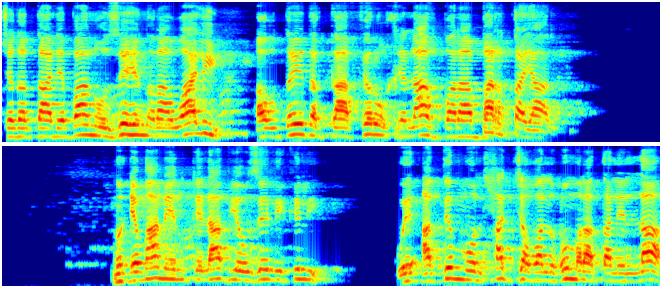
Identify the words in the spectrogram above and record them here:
چا دا طالبانو ذہن راوالی او دے دا کافر و خلاف برابر تیار۔ نو امام انقلاب یوزے لکلی۔ وہ اتم الحج والعمرہ للہ۔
